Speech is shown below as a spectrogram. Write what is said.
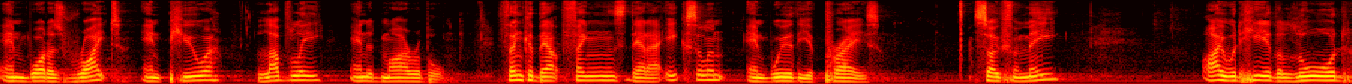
and what is right and pure, lovely and admirable. Think about things that are excellent and worthy of praise. So for me, I would hear the Lord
